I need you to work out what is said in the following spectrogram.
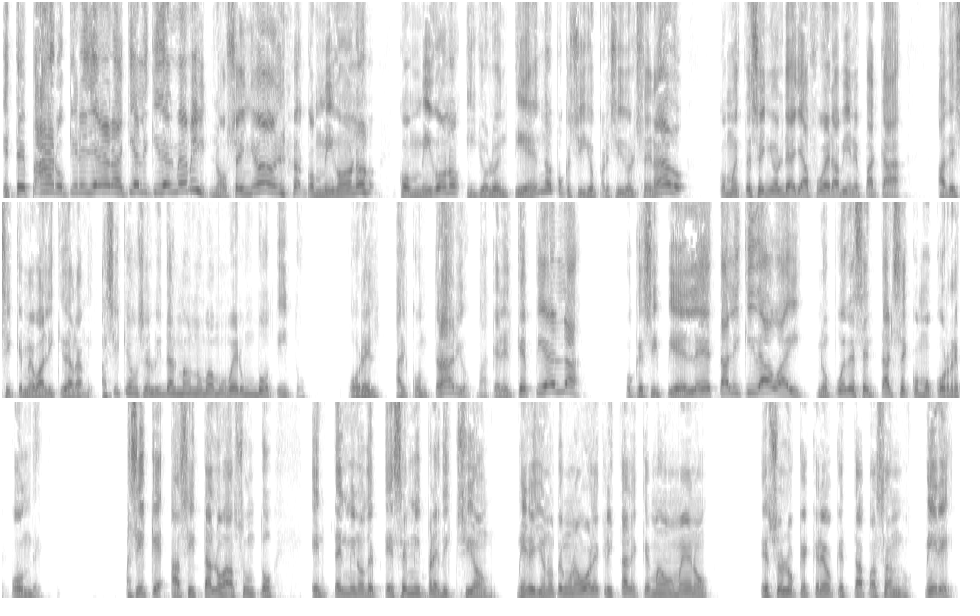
¿Este pájaro quiere llegar aquí a liquidarme a mí? No, señor, conmigo no, conmigo no. Y yo lo entiendo, porque si yo presido el Senado, como este señor de allá afuera viene para acá a decir que me va a liquidar a mí. Así que José Luis Dalmau no va a mover un votito por él. Al contrario, va a querer que pierda, porque si pierde está liquidado ahí, no puede sentarse como corresponde. Así que así están los asuntos en términos de, esa es mi predicción. Mire, yo no tengo una bola de cristal, es que más o menos eso es lo que creo que está pasando. Mire,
